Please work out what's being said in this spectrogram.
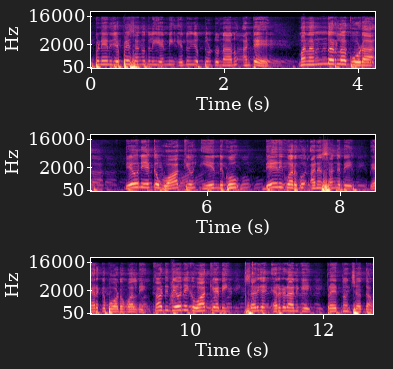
ఇప్పుడు నేను చెప్పే సంగతులు ఇవన్నీ ఎందుకు చెప్తుంటున్నాను అంటే మనందరిలో కూడా దేవుని యొక్క వాక్యం ఎందుకు దేనికి వరకు అనే సంగతి ఎరకపోవడం వల్లనే. కాబట్టి దేవుని యొక్క వాక్యాన్ని సరిగా ఎరగడానికి ప్రయత్నం చేద్దాం.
